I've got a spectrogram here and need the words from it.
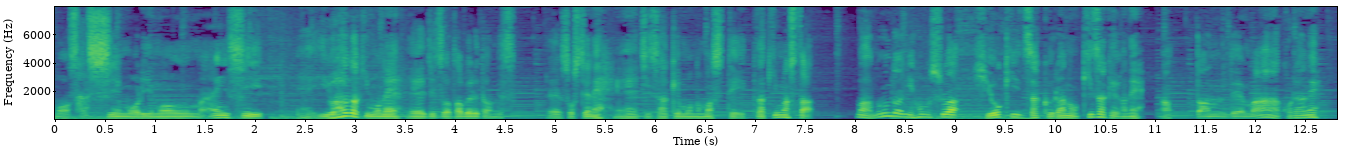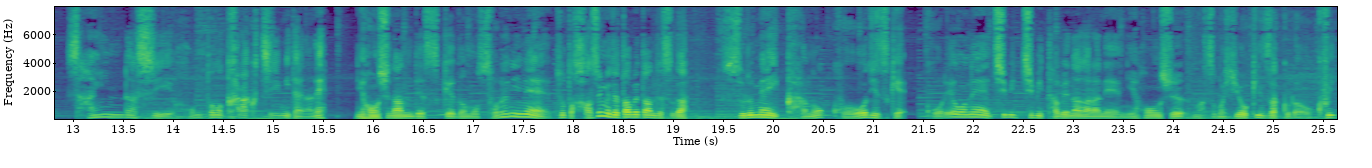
もう刺し盛りもうまいし、えー岩牡蠣もね、えー実は食べれたんです。えーそしてね、えー地酒も飲ませていただきました。まあ飲んだ日本酒は、日置桜の木酒がね、あったんで、まあこれはね、サインらしい、本当の辛口みたいなね、日本酒なんですけども、それにね、ちょっと初めて食べたんですが、スルメイカの麹漬け。これをね、ちびちび食べながらね、日本酒、まあ、その日置桜をクイッ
